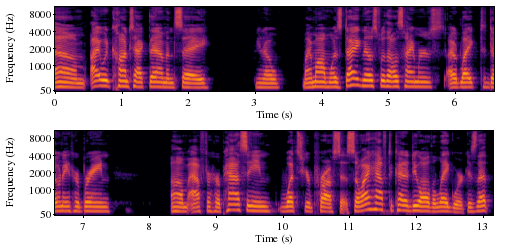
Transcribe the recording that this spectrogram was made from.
um, I would contact them and say, you know, my mom was diagnosed with Alzheimer's. I would like to donate her brain um, after her passing. What's your process? So I have to kind of do all the legwork. Is that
